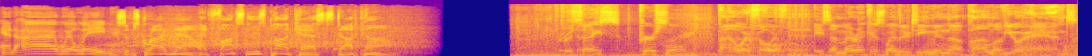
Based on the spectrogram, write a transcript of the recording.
and I will lead. Subscribe now at foxnewspodcasts.com. Precise, personal, powerful. It's America's weather team in the palm of your hands.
